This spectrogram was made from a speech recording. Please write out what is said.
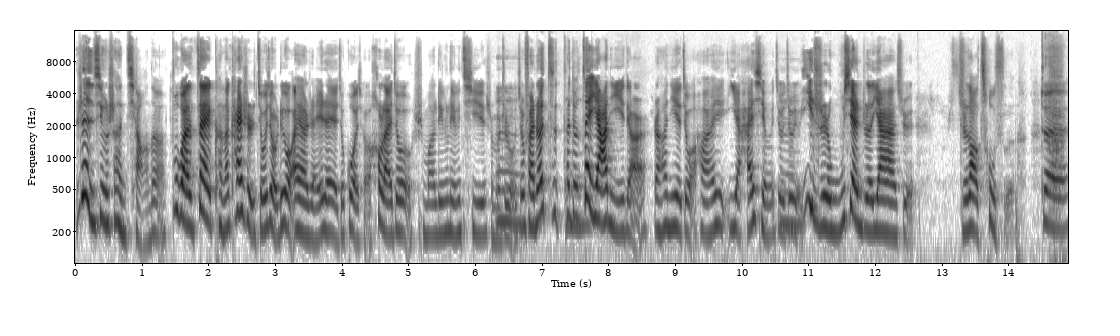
韧性是很强的。不管在可能开始九九六，哎呀忍一忍也就过去了，后来就什么零零七什么这种，就反正他他就再压你一点儿，然后你也就好像也还行，就就一直无限制的压下去，直到猝死。对。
